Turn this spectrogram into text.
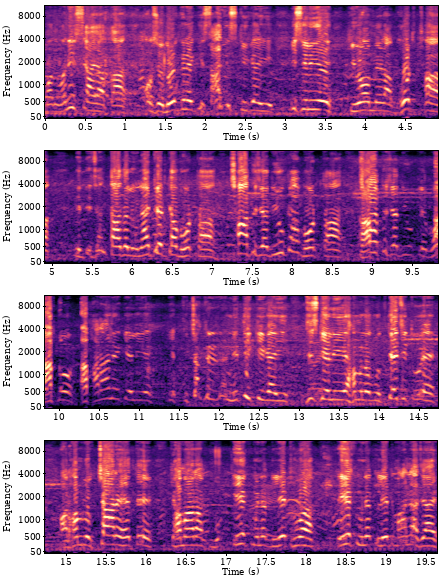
मधुबनी से आया था और उसे रोकने की साजिश की गई। इसलिए कि वह मेरा वोट था। जनता दल यूनाइटेड का वोट था छात्र जदयू का वोट था छात्र जदयू के वोट आप- को आप- हराने के लिए ये कुचक्र नीति की गई जिसके लिए हम लोग उत्तेजित हुए और हम लोग चाह रहे थे कि हमारा एक मिनट लेट हुआ। एक मिनट लेट माना जाए।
